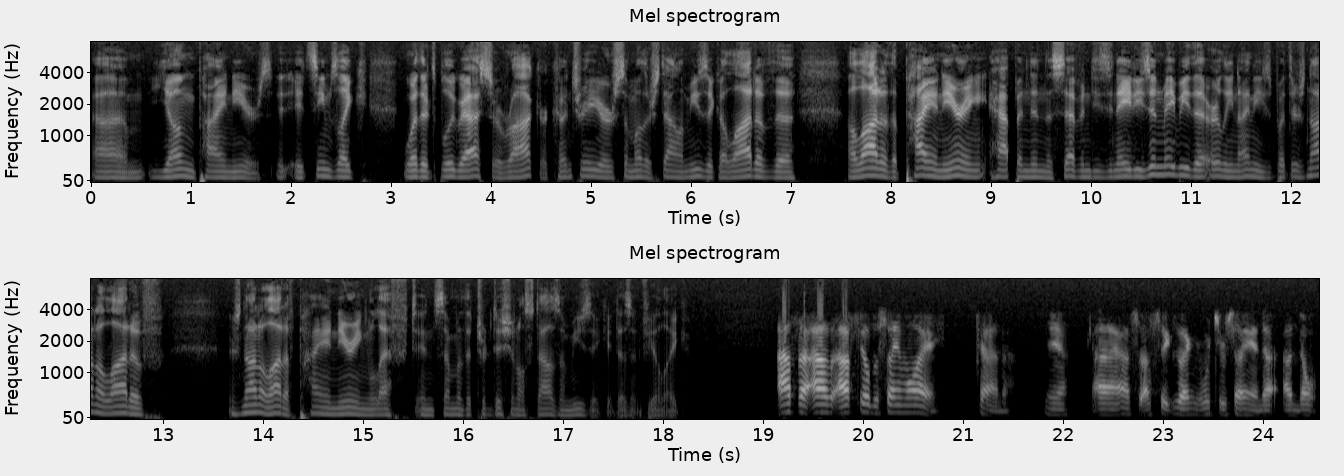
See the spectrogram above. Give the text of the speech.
um, young pioneers. It, it seems like whether it's bluegrass or rock or country or some other style of music, a lot of the a lot of the pioneering happened in the 70s and 80s and maybe the early 90s, but there's not a lot of there's not a lot of pioneering left in some of the traditional styles of music. It doesn't feel like. I I, I feel the same way, kind of. Yeah, I, I, see exactly what you're saying. I, I don't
